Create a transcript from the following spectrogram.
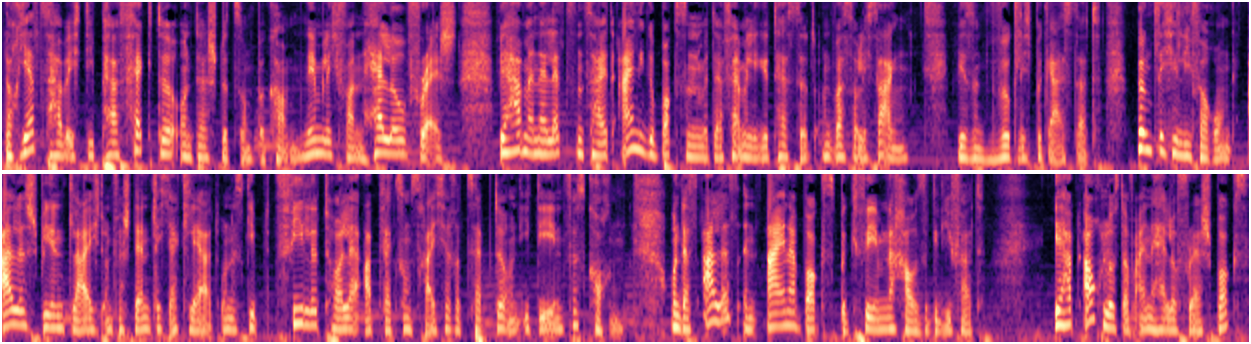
Doch jetzt habe ich die perfekte Unterstützung bekommen, nämlich von Hello Fresh. Wir haben in der letzten Zeit einige Boxen mit der Family getestet und was soll ich sagen? Wir sind wirklich begeistert. Pünktliche Lieferung, alles spielend leicht und verständlich erklärt und es gibt viele tolle, abwechslungsreiche Rezepte und Ideen fürs Kochen. Und das alles in einer Box bequem nach Hause geliefert. Ihr habt auch Lust auf eine HelloFresh Box?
